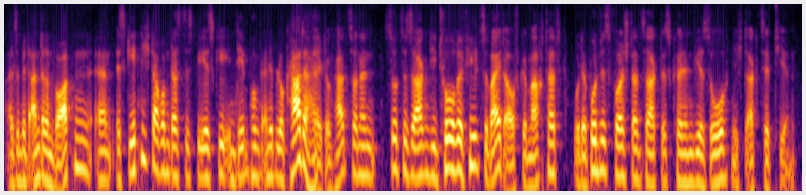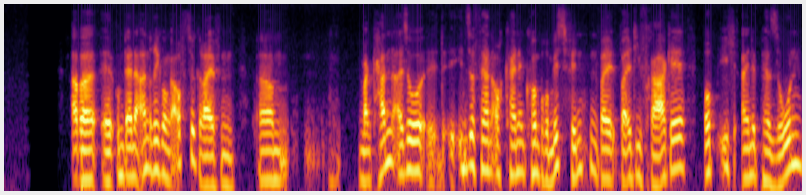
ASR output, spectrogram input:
Also mit anderen Worten, äh, es geht nicht darum, dass das BSG in dem Punkt eine Blockadehaltung hat, sondern sozusagen die Tore viel zu weit aufgemacht hat, wo der Bundesvorstand sagt, das können wir so nicht akzeptieren. Aber äh, um deine Anregung aufzugreifen, ähm, man kann also äh, insofern auch keinen Kompromiss finden, weil, weil die Frage, ob ich eine Person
